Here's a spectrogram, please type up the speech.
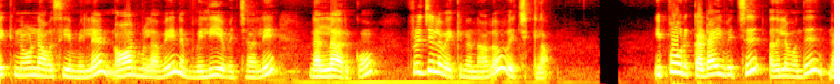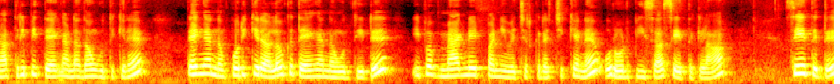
வைக்கணும்னு அவசியம் இல்லை. நார்மலாகவே நம்ம வெளியே வச்சாலே நல்லாயிருக்கும் ஃப்ரிட்ஜில் வைக்கணுன்னாலும் வச்சுக்கலாம். இப்போ ஒரு கடாய் வச்சு அதில் வந்து நான் திருப்பி தேங்காய் எண்ணெய் தான் ஊற்றிக்கிறேன் தேங்காய் எண்ணெய் பொறிக்கிற அளவுக்கு தேங்காய் எண்ணெய் ஊற்றிட்டு இப்போ மேக்னேட் பண்ணி வச்சுருக்கிற சிக்கனை ஒரு ஒரு பீஸாக சேர்த்துக்கலாம். சேர்த்துட்டு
